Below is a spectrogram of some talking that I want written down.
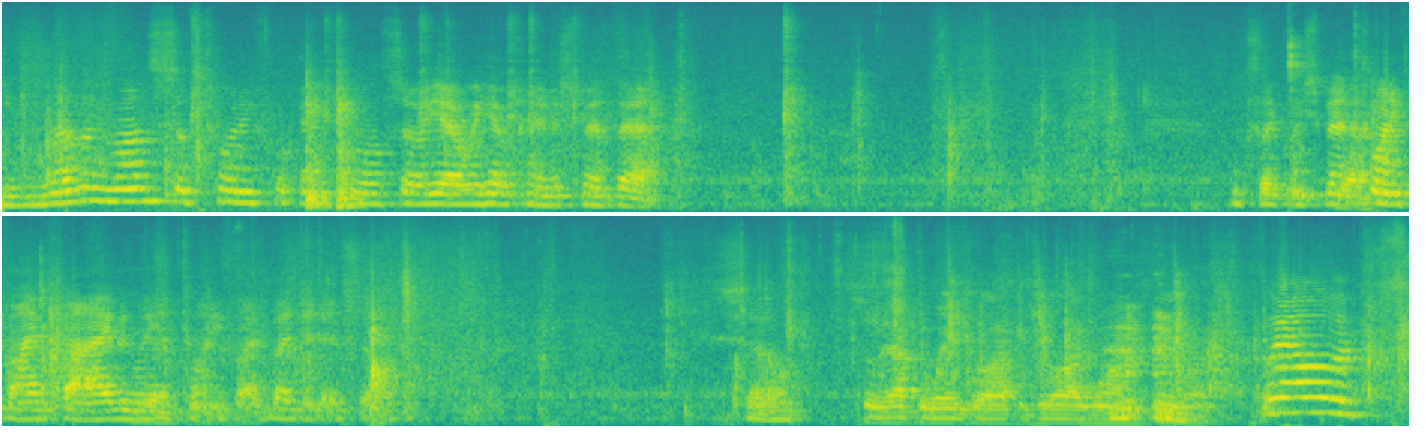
eleven months of twenty-four, actual, so yeah, we have kind of spent that. Looks like we spent Yeah. twenty-five-five and we have twenty-five budgeted, so. So. So we have to wait until after July one. Well, it's-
